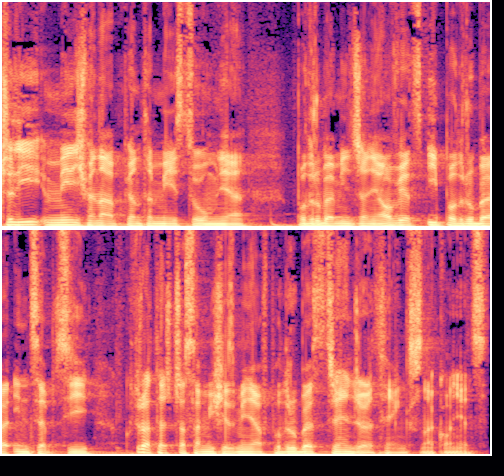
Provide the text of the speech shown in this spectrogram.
Czyli mieliśmy na piątym miejscu u mnie podróbę Milczenia Owiec i podróbę Incepcji, która też czasami się zmienia w podróbę Stranger Things na koniec.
